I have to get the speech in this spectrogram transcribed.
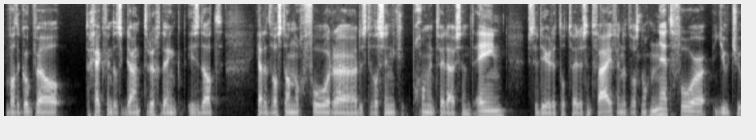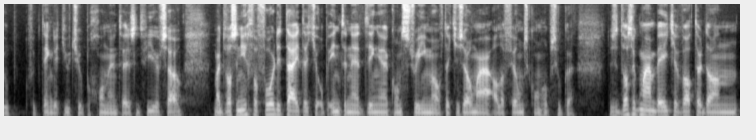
wat ik ook wel te gek vind als ik daar aan terugdenk, is dat... Ja, dat was dan nog voor... Uh, dus dat was in, ik begon in 2001, studeerde tot 2005. En dat was nog net voor YouTube. Ik denk dat YouTube begon in 2004 of zo. Maar het was in ieder geval voor de tijd dat je op internet dingen kon streamen of dat je zomaar alle films kon opzoeken. Dus het was ook maar een beetje wat er dan,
